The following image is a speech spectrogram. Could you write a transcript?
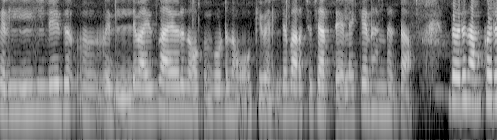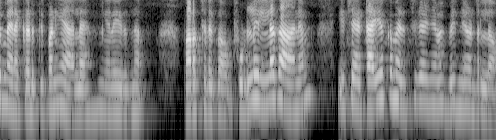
വലിയ ഇത് വലിയ വയസ്സായവർ നോക്കും കൂട്ട് നോക്കി വലിയ പറിച്ച് ചിരട്ടയിലേക്ക് ഇടണ്ട കേട്ടോ. ഇതൊരു നമുക്കൊരു മെനക്കെടുത്തി പണിയാല്ലേ ഇങ്ങനെ ഇരുന്ന് പറിച്ചെടുക്കാം. ഫുള്ളില്ല താനും. ഈ ചേട്ടായിയൊക്കെ മരിച്ചു കഴിഞ്ഞപ്പോൾ പിന്നെ ഉണ്ടല്ലോ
